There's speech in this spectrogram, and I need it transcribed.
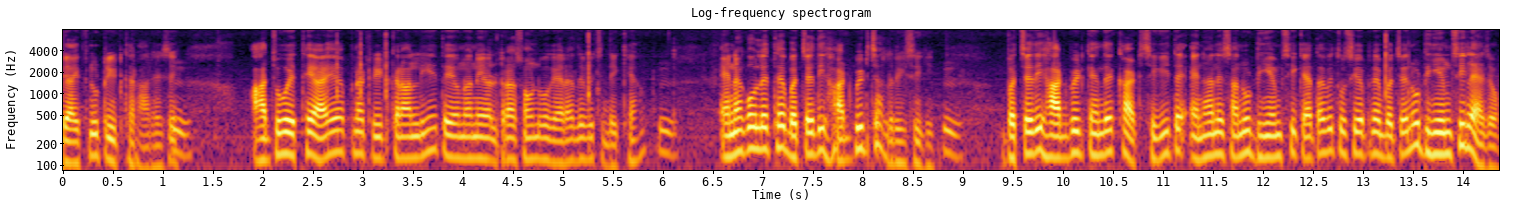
ਵਾਈਫ ਨੂੰ ਟ੍ਰੀਟ ਕਰਾ ਰਹੇ ਸੀ। ਅੱਜ ਉਹ ਇੱਥੇ ਆਏ ਆਪਣਾ ਟ੍ਰੀਟ ਕਰਾਉਣ ਲਈ ਤੇ ਉਹਨਾਂ ਨੇ ਅਲਟਰਾਸਾਊਂਡ ਵਗੈਰਾ ਦੇ ਵਿੱਚ ਦੇਖਿਆ। ਇਹਨਾਂ ਕੋਲ ਇੱਥੇ ਬੱਚੇ ਦੀ ਹਾਰਟ ਬੀਟ ਚੱਲ ਰਹੀ ਸੀਗੀ। ਬੱਚੇ ਦੀ ਹਾਰਟ ਬੀਟ ਕਹਿੰਦੇ ਘੱਟ ਸੀਗੀ ਤੇ ਇਹਨਾਂ ਨੇ ਸਾਨੂੰ ਡੀਐਮਸੀ ਕਹਤਾ ਵੀ ਤੁਸੀਂ ਆਪਣੇ ਬੱਚੇ ਨੂੰ ਡੀਐਮਸੀ ਲੈ ਜਾਓ।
